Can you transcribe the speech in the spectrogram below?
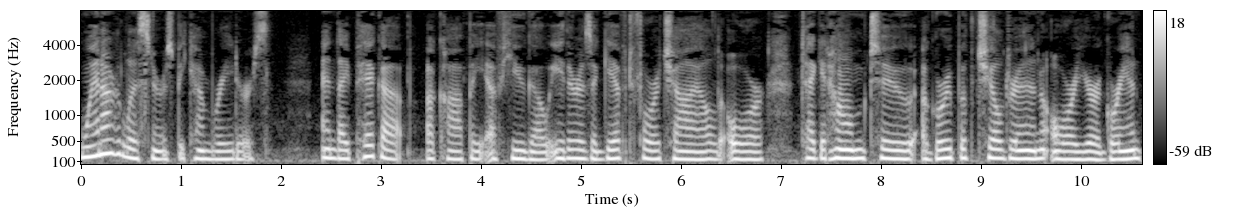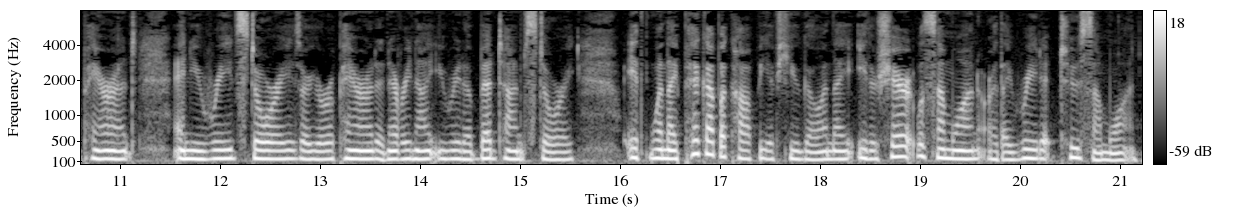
When our listeners become readers and they pick up a copy of Hugo, either as a gift for a child or take it home to a group of children, or you're a grandparent and you read stories, or you're a parent and every night you read a bedtime story, if when they pick up a copy of Hugo and they either share it with someone or they read it to someone,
